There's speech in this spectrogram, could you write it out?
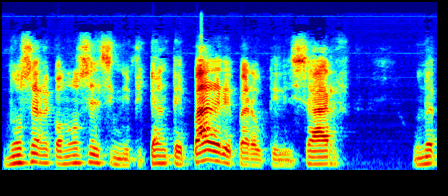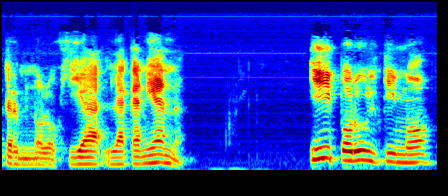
no se reconoce el significante padre para utilizar una terminología lacaniana. Y por último,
